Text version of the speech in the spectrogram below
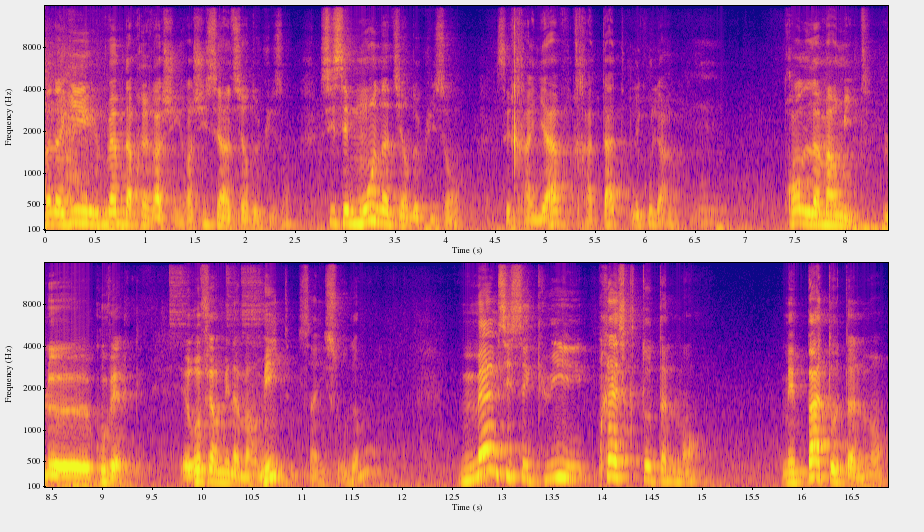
Même d'après Rashi, Rashi c'est un tiers de cuisson. Si c'est moins d'un tiers de cuisson, c'est Chayav Khatat les. Prendre la marmite, le couvercle, et refermer la marmite, un Issour d'amour. Même si c'est cuit presque totalement, mais pas totalement,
